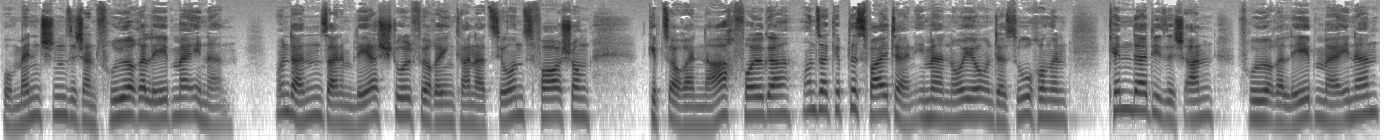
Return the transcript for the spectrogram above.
wo Menschen sich an frühere Leben erinnern. Und an seinem Lehrstuhl für Reinkarnationsforschung gibt es auch einen Nachfolger, und so gibt es weiterhin immer neue Untersuchungen, Kinder, die sich an frühere Leben erinnern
